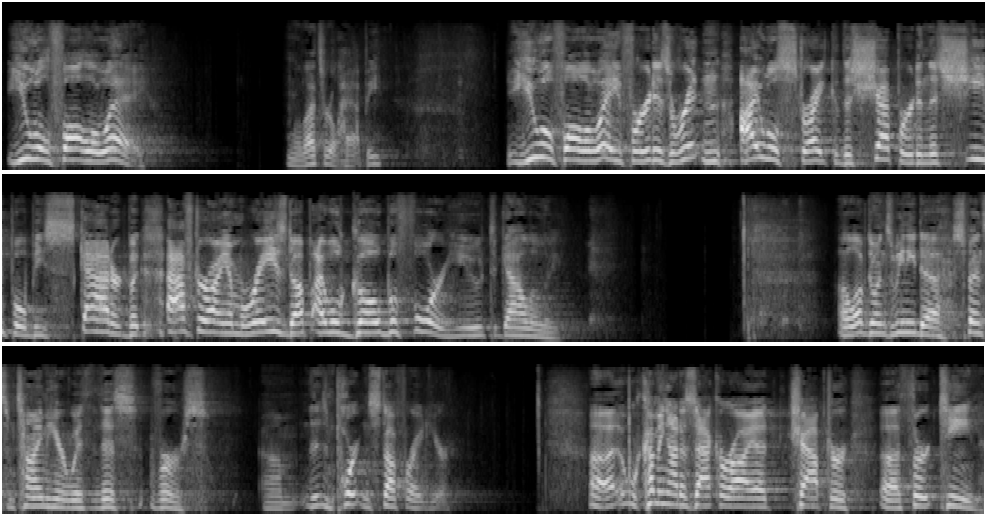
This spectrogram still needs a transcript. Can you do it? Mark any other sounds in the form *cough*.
you will fall away. Well, that's real happy. You will fall away, for it is written, I will strike the shepherd, and the sheep will be scattered. But after I am raised up, I will go before you to Galilee. Uh, loved ones, we need to spend some time here with this verse. Um, this important stuff right here. Uh, we're coming out of Zechariah chapter uh, 13,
